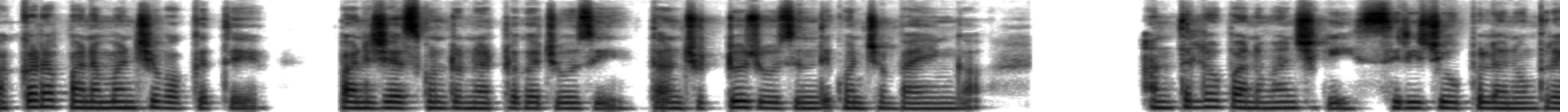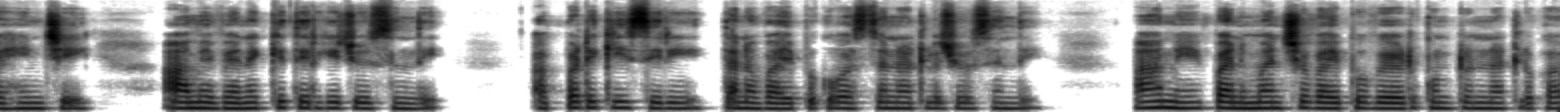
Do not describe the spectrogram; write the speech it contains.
అక్కడ పని మనిషి ఒక్కతే పని చేసుకుంటున్నట్లుగా చూసి తన చుట్టూ చూసింది కొంచెం భయంగా. అంతలో పని మనిషికి సిరి చూపులను గ్రహించి ఆమె వెనక్కి తిరిగి చూసింది. అప్పటికీ సిరి తన వైపుకు వస్తున్నట్లు చూసింది. ఆమె పని మనిషి వైపు వేడుకుంటున్నట్లుగా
